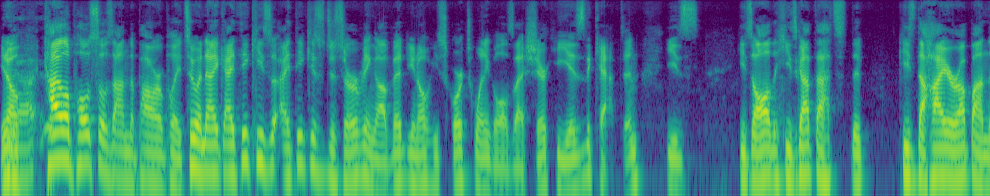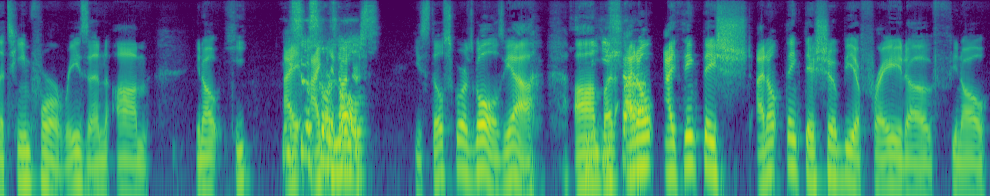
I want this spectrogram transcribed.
You know, yeah. Kyle Okposo's on the power play too, and I, I think he's I think he's deserving of it. You know, he scored 20 goals last year. He is the captain. He's he's all he's got that the he's the higher up on the team for a reason. Um, you know, he, he I, I can understand. He still scores goals, yeah. Um, but I don't. I think they. Sh- I don't think they should be afraid of you know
